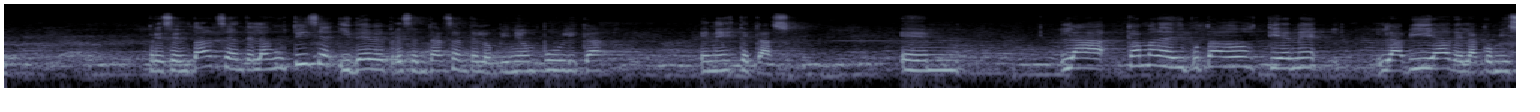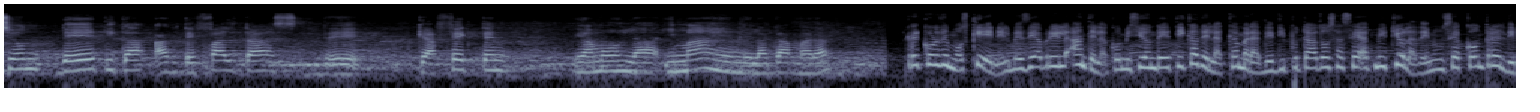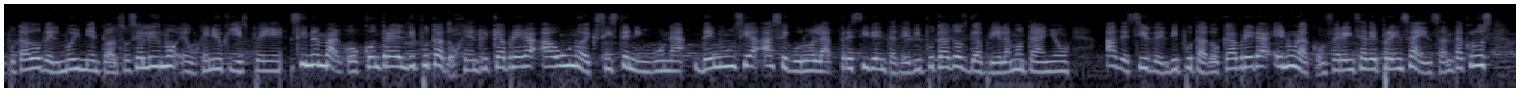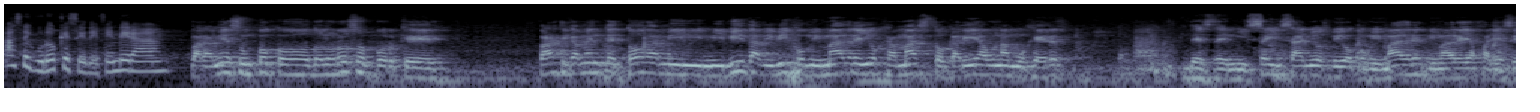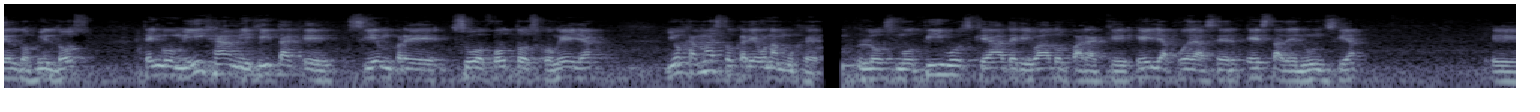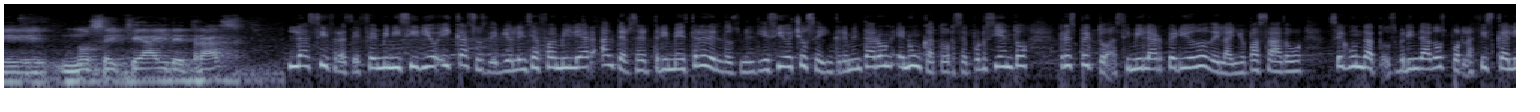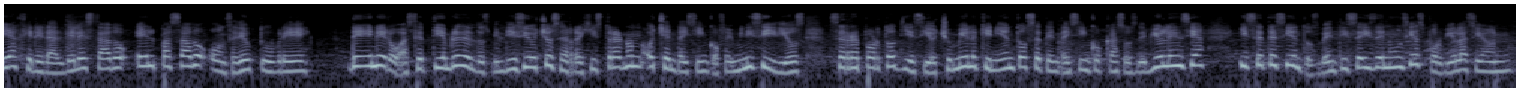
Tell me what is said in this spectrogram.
presentarse ante la justicia y debe presentarse ante la opinión pública en este caso. Eh, la Cámara de Diputados tiene la vía de la Comisión de Ética ante faltas que afecten digamos, la imagen de la Cámara. Recordemos que en el mes de abril, ante la Comisión de Ética de la Cámara de Diputados, se admitió la denuncia contra el diputado del Movimiento al Socialismo, Eugenio Quispe. Sin embargo, contra el diputado Henry Cabrera aún no existe ninguna denuncia, aseguró la presidenta de diputados, Gabriela Montaño. A decir del diputado Cabrera, en una conferencia de prensa en Santa Cruz, aseguró que se defenderá. Para mí es un poco doloroso porque prácticamente toda mi, mi vida viví con mi madre, yo jamás tocaría a una mujer desde mis seis años vivo con mi madre, mi madre ya falleció en el 2002. Tengo mi hija, mi hijita, que siempre subo fotos con ella. Yo jamás tocaría a una mujer. Los motivos que ha derivado para que ella pueda hacer esta denuncia, eh, no sé qué hay detrás, las cifras de feminicidio y casos de violencia familiar al tercer trimestre del 2018 se incrementaron en un 14% respecto a similar periodo del año pasado, según datos brindados por la Fiscalía General del Estado el pasado 11 de octubre. De enero a septiembre del 2018 se registraron 85 feminicidios, se reportó 18.575 casos de violencia y 726 denuncias por violación.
